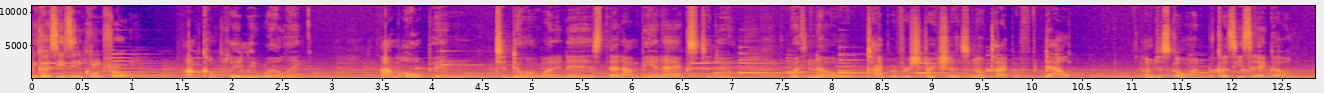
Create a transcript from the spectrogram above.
because He's in control. I'm completely willing. I'm open to doing what it is that I'm being asked to do with no type of restrictions, no type of doubt. I'm just going because He said go.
